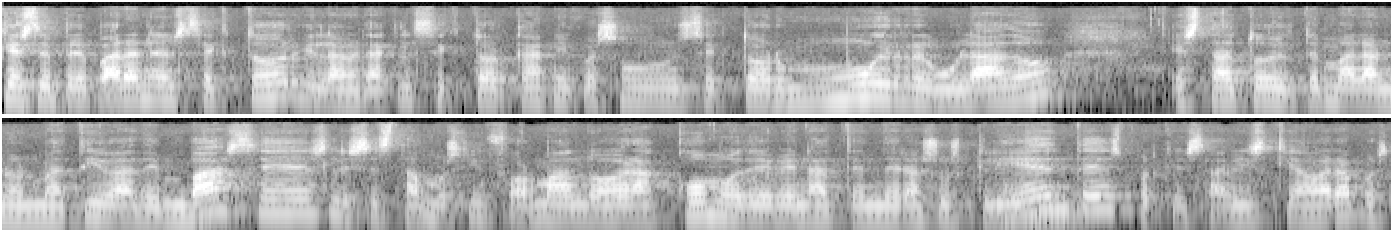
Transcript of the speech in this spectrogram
que se prepara en el sector, que la verdad que el sector cárnico es un sector muy regulado, está todo el tema de la normativa de envases, les estamos informando ahora cómo deben atender a sus clientes, porque sabéis que ahora pues,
